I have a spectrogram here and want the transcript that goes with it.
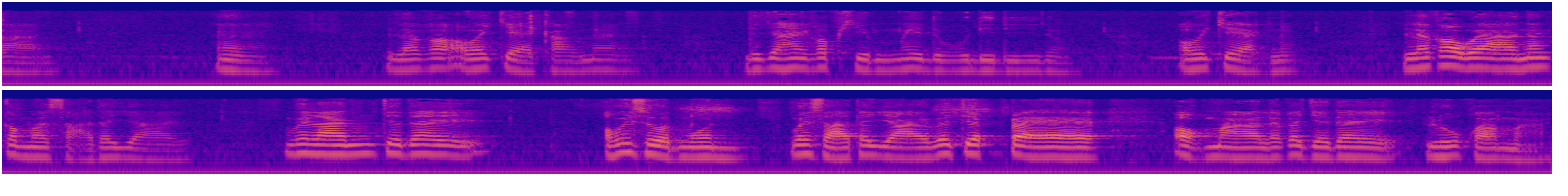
ลานแล้วก็เอาไว้แจกเขาแน่ เดี๋ยวจะให้เขาพิมพ์ให้ดูดีๆหน่อยเอาไว้แจกนะแล้วก็เวลานั้นก็มาสาธยาย เวลานั้นจะได้เอาไว้สวดมนต์ไว้สาธยายไว้จะแปลออกมาแล้วก็จะได้รู้ความหมาย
